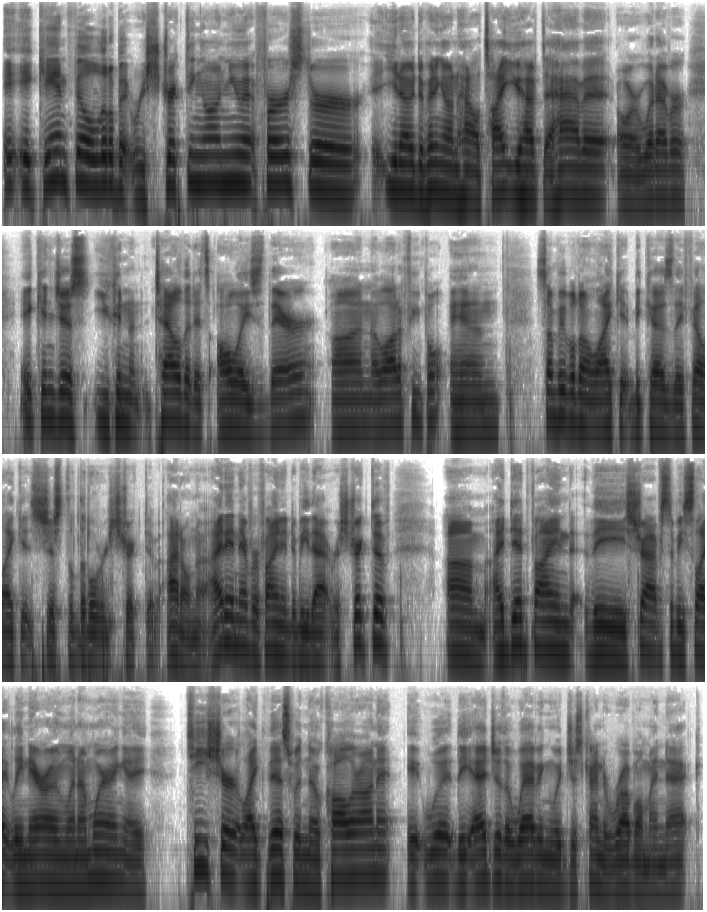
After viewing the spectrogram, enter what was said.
it, it can feel a little bit restricting on you at first, or, you know, depending on how tight you have to have it or whatever. It can just, you can tell that it's always there on a lot of people. And some people don't like it because they feel like it's just a little restrictive. I don't know. I didn't ever find it to be that restrictive. Um, I did find the straps to be slightly narrow, and when I'm wearing a t-shirt like this with no collar on it, it would the edge of the webbing would just kind of rub on my neck.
